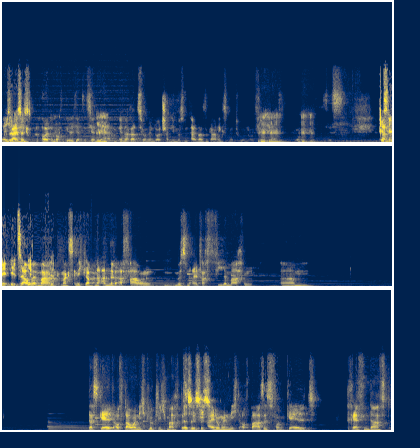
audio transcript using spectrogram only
Ja, ich also weiß nicht, ob das heute noch gilt. Jetzt ist ja die mhm. Generation in Deutschland, die müssen teilweise gar nichts mehr tun. Mhm. Mhm. Ist, Christian, ich glaube, Maxim, ich glaube, eine andere Erfahrung müssen einfach viele machen ähm, das Geld auf Dauer nicht glücklich macht, dass das du Entscheidungen es. nicht auf Basis von Geld treffen darfst.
